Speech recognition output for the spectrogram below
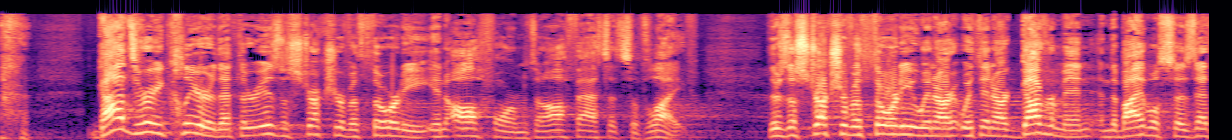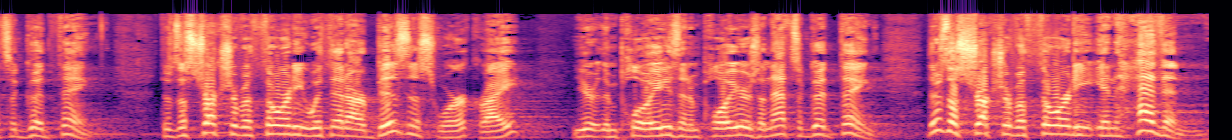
God's very clear that there is a structure of authority in all forms and all facets of life. There's a structure of authority within our, within our government, and the Bible says that's a good thing. There's a structure of authority within our business work, right? Your employees and employers, and that's a good thing. There's a structure of authority in heaven,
